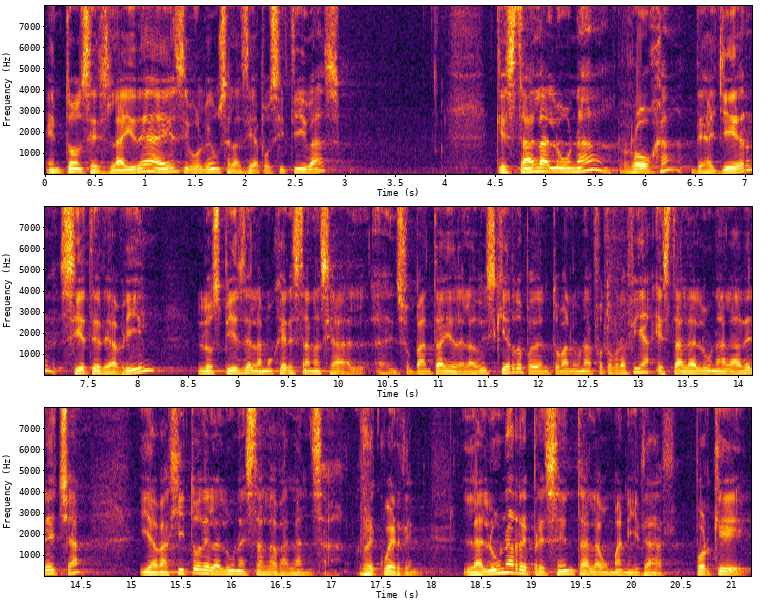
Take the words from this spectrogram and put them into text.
Entonces, la idea es, y volvemos a las diapositivas, que está la luna roja de ayer, 7 de abril, los pies de la mujer están hacia en su pantalla del lado izquierdo, pueden tomar una fotografía, está la luna a la derecha y abajito de la luna está la balanza. Recuerden, la luna representa a la humanidad. ¿Por qué?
